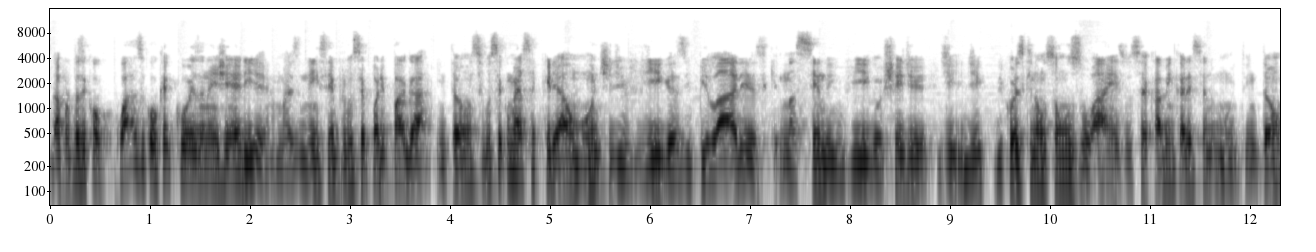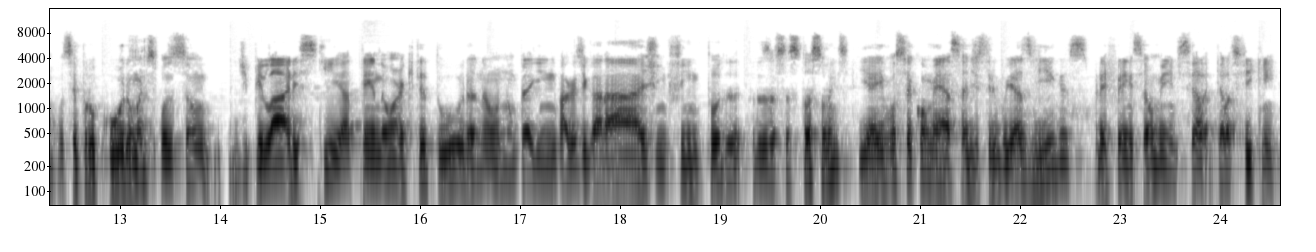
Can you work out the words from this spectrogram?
dá para fazer quase qualquer coisa na engenharia, mas nem sempre você pode pagar. Então, se você começa a criar um monte de vigas e pilares nascendo em viga, cheio de, de, de, de coisas que não são usuais, você acaba encarecendo muito. Então, você procura uma disposição de pilares que atendam a arquitetura, não, não peguem vagas de garagem, enfim, toda, todas essas situações. E aí você começa a distribuir as vigas, preferencialmente ela- que elas fiquem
